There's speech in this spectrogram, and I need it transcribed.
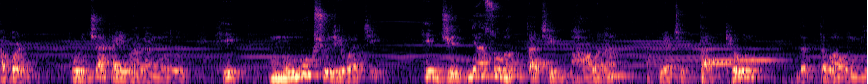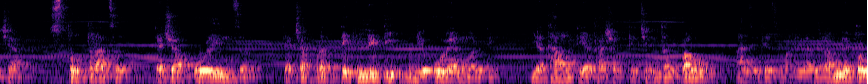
आपण पुढच्या काही भागांमधून ही मुमुक्षु जीवाची ही जिज्ञासू भक्ताची भावना आपल्या चित्तात ठेवून दत्तबाबांनीच्या स्तोत्राचं त्याच्या ओळींचं त्याच्या प्रत्येक लिटी म्हणजे ओव्यांवरती यथामती यथाशक्ती चिंतन पाहू. आज इथेच वाणीला विराम देतो.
